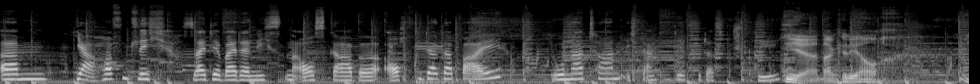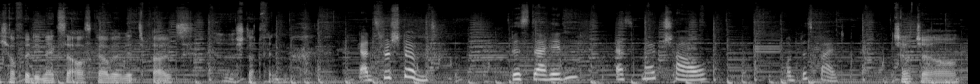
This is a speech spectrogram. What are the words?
Ähm, ja, hoffentlich seid ihr bei der nächsten Ausgabe auch wieder dabei. Jonathan, ich danke dir für das Gespräch. Ja, danke dir auch. Ich hoffe, die nächste Ausgabe wird bald äh, stattfinden. Ganz bestimmt. Bis dahin, erstmal ciao und bis bald. Ciao, ciao.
